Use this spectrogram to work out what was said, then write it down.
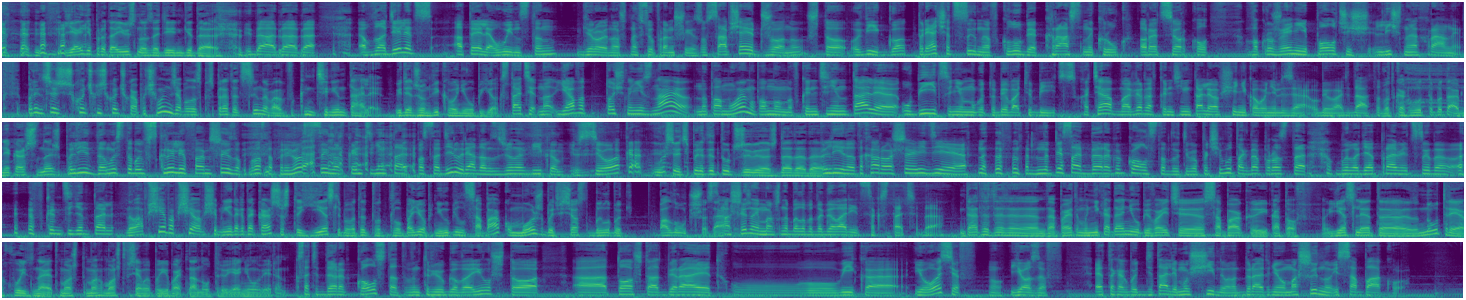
Я не продаюсь, но за деньги, да. Да, да, да. Владелец отеля Уинстон, герой наш на всю франшизу, сообщает Джону, что Вигго прячет сына в клубе «Красный круг» Red Circle в окружении полчищ личной охраны. Блин, секундочку, секундочку, а почему нельзя было спрятать сына в Континентале, где Джон Вик его не убьет? Кстати, я вот точно не знаю, но, по-моему, по-моему, в Континентале убийцы не могут убивать убийц. Хотя, наверное, в Континентале вообще никого нельзя убивать, да. Тут... Вот как будто бы, да, мне кажется, знаешь... Блин, да мы с тобой вскрыли франшизу, просто привез сына в Континенталь, посадил рядом с Джоном Виком, и все, как И все, теперь ты тут живешь, да-да-да. Блин, это хорошая идея. Надо написать Дереку Колстону, типа, почему тогда просто было не отправить сына в континенталь. Ну вообще, вообще, вообще, мне иногда кажется, что если бы вот этот вот долбоеб не убил собаку, может быть, все было бы получше, С да? машиной можно было бы договориться, кстати, да. Да-да-да, да, поэтому никогда не убивайте собак и котов. Если это нутрия, хуй знает, может, мо- может всем и поебать на нутрию, я не уверен. Кстати, Дерек Колстад в интервью говорил, что а, то, что отбирает у Вика Иосиф, ну, Йозеф, это как бы детали мужчины. Он отбирает у него машину и собаку.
